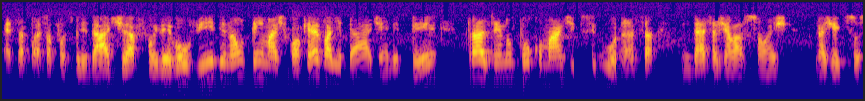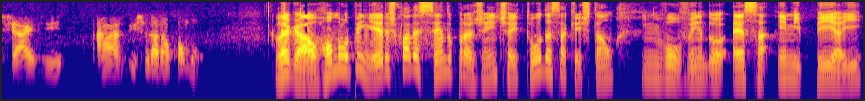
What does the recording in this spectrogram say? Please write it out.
essa, essa possibilidade já foi devolvida e não tem mais qualquer validade a MP, trazendo um pouco mais de segurança dessas relações nas redes sociais e a, e cidadão comum. Legal. Rômulo Pinheiro esclarecendo para a gente aí toda essa questão envolvendo essa MP aí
